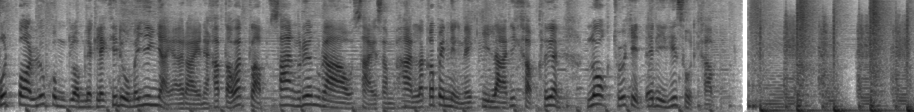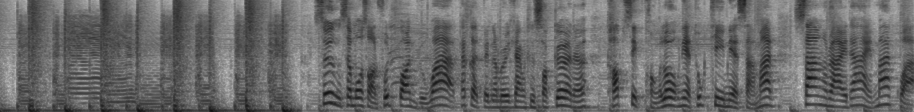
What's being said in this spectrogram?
ฟุตบอลลูกกลมๆเล็ก ๆ ที่ดูไม่ยิ่งใหญ่อะไรนะครับ แต่ว่ากลับสร้างเรื่องราว สายสัมพันธ์ แล้วก็เป็นหนึ่งในกีฬาที่ขับเคลื่อนโลกธุรกิจได้ดีที่สุดครับซึ่งสโมสรฟุตบอลหรือว่าถ้าเกิดเป็นอเมริกันคือซ็อกเกอร์นะท็อป 10 ของโลกเนี่ยทุกทีมเนี่ยสามารถสร้างรายได้มากกว่า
